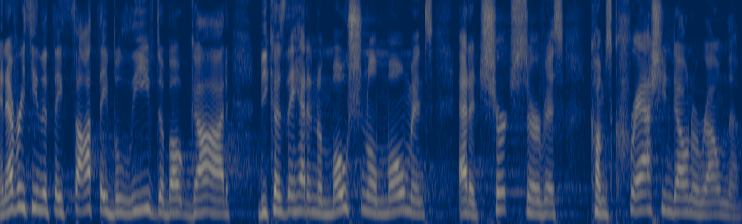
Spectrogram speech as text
and everything that they thought they believed about God because they had an emotional moment at a church service comes crashing down around them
